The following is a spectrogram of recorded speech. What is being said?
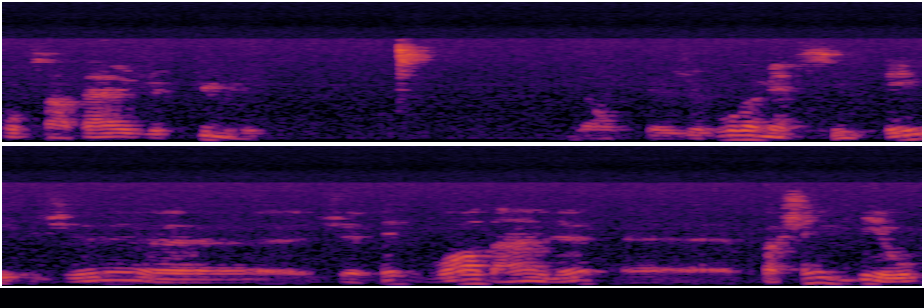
pourcentages cumulés. Donc, je vous remercie et je, je vais vous voir dans le prochain vidéo.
